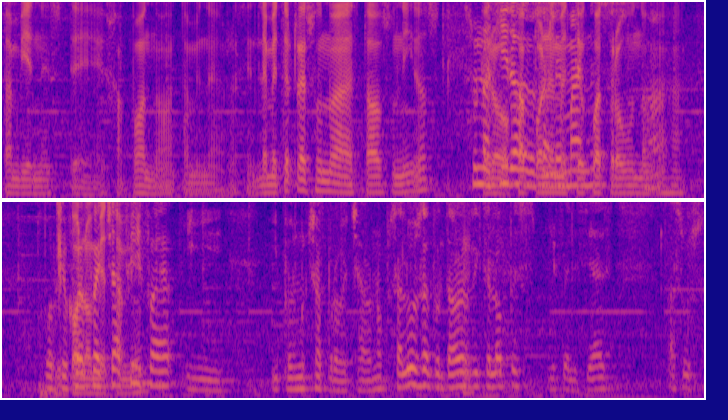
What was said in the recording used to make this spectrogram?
también este Japón, ¿no? También eh, recién. Le metió 3-1 a Estados Unidos. Es una pero gira de Japón los le alemanes. metió 4-1, ajá, ajá. Porque Y fue Colombia fecha también. FIFA y, y pues muchos aprovecharon. ¿no? Pues saludos al contador Sí. Enrique López y felicidades a sus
